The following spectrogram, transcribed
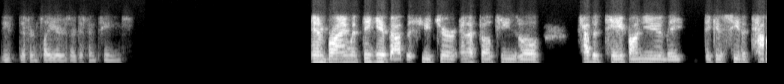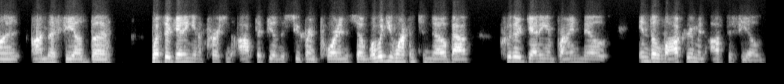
these different players or different teams. And Brian, when thinking about the future, NFL teams will have the tape on you. They they can see the talent on the field, but what they're getting in a person off the field is super important. So, what would you want them to know about who they're getting in Brian Mills in the locker room and off the field?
